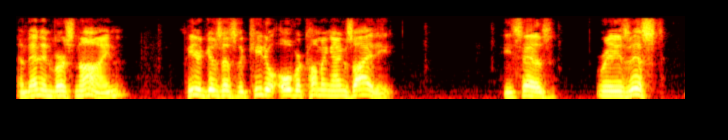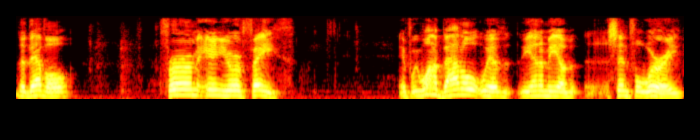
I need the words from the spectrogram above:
And then in verse 9, Peter gives us the key to overcoming anxiety. He says, resist the devil firm in your faith. If we want to battle with the enemy of sinful worry,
